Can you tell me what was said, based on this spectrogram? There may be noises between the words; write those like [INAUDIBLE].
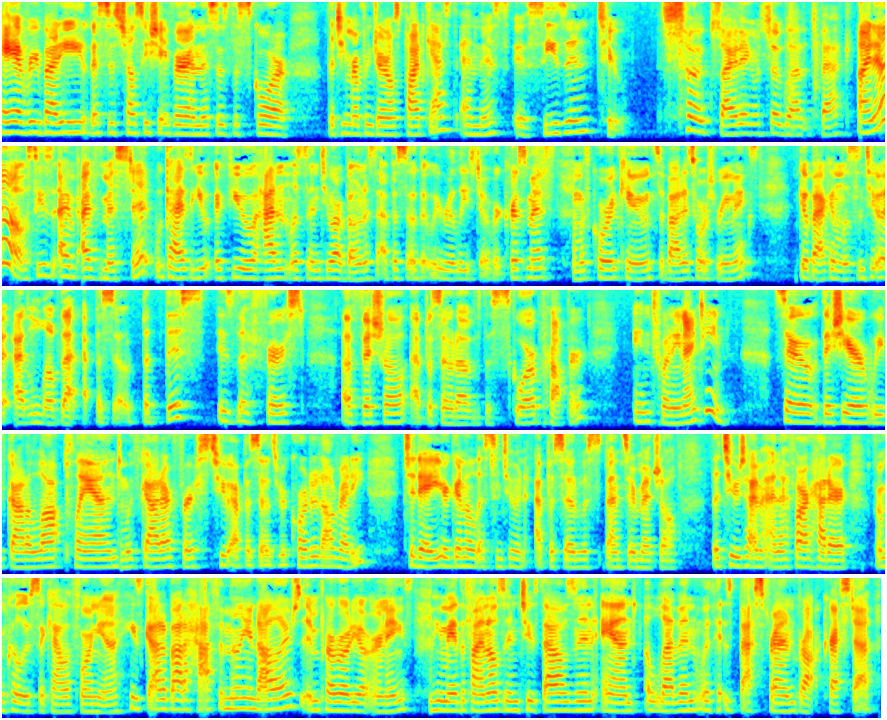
Hey, everybody, this is Chelsea Shaffer, and this is The Score, the Team Roping Journals podcast, and this is season two. So exciting. I'm so glad it's back. I know. Season, I've, I've missed it. Well, guys, you if you hadn't listened to our bonus episode that we released over Christmas um, with Kory Koontz about his horse remix, go back and listen to it. I love that episode. But this is the first official episode of The Score proper in 2019. So this year we've got a lot planned. We've got our first two episodes recorded already. Today you're going to listen to an episode with Spencer Mitchell, the two-time NFR header from Colusa, California. He's got about a half a million dollars in pro rodeo earnings. He made the finals in 2011 with his best friend Broc Cresta.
